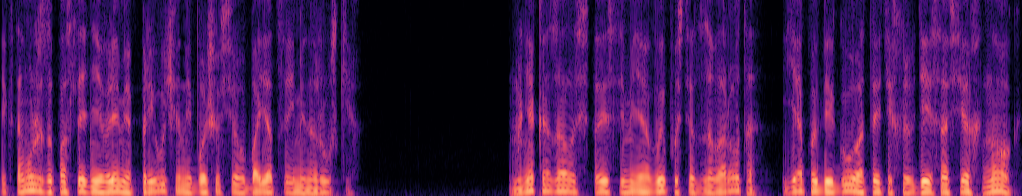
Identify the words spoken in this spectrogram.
и к тому же за последнее время приученный больше всего бояться именно русских. Мне казалось, что если меня выпустят за ворота, я побегу от этих людей со всех ног,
